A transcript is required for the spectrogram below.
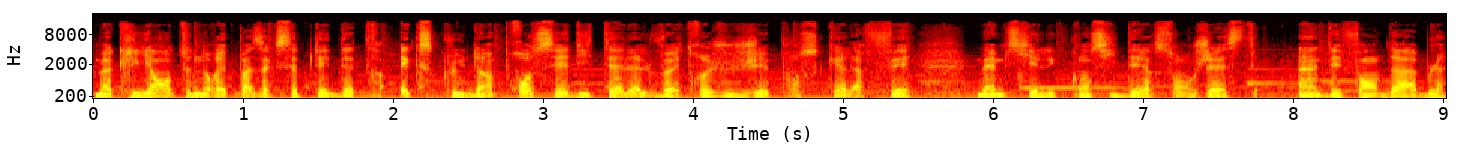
Ma cliente n'aurait pas accepté d'être exclue d'un procès, dit-elle. Elle veut être jugée pour ce qu'elle a fait, même si elle considère son geste indéfendable.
